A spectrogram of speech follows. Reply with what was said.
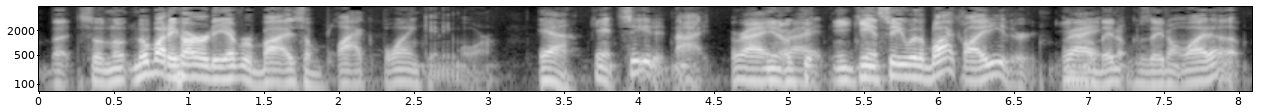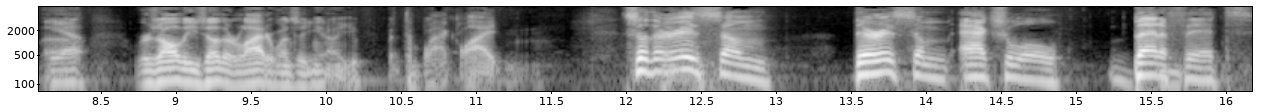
but so no, nobody hardly ever buys a black blank anymore. Yeah. Can't see it at night, Right, You know, right. you can't see it with a black light either. You Right. know, they don't because they don't light up. Uh, Yeah. Whereas all these other lighter ones that you know you put the black light. So there is some there is some actual benefit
